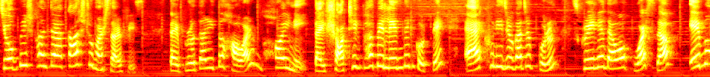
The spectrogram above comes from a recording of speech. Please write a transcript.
চব্বিশ ঘণ্টা কাস্টমার সার্ভিস তাই প্রতারিত হওয়ার ভয় নেই। তাই সঠিকভাবে লেনদেন করতে এখনই যোগাযোগ করুন স্ক্রিনে দেওয়া হোয়াটসঅ্যাপ এবং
